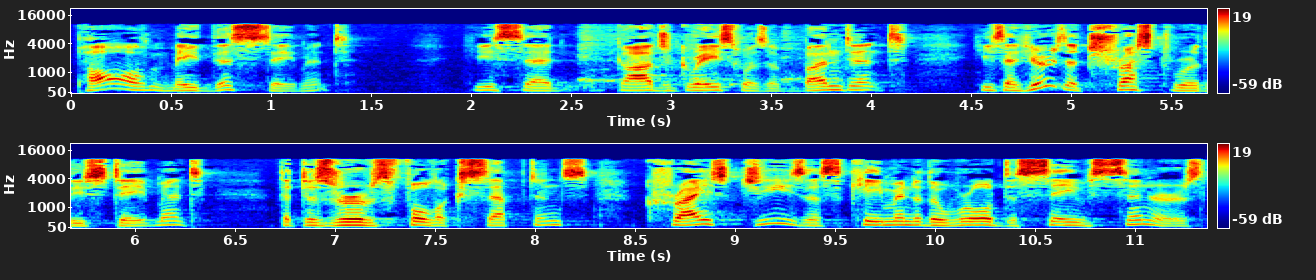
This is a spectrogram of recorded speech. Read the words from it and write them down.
Paul made this statement. He said God's grace was abundant. He said, here's a trustworthy statement that deserves full acceptance. Christ Jesus came into the world to save sinners,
